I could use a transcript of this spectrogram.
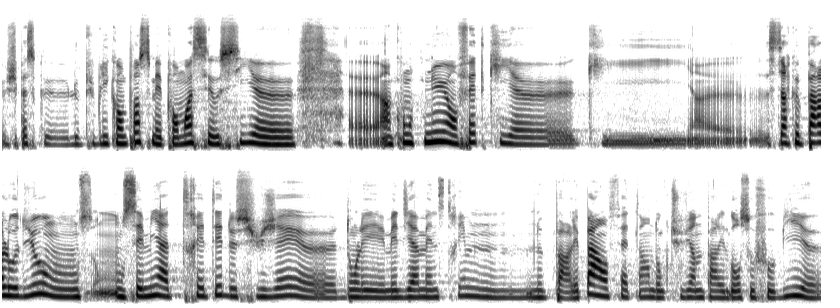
ne sais pas ce que le public en pense, mais pour moi, c'est aussi un contenu en fait qui. euh, qui euh, C'est-à-dire que par l'audio, on, s'est mis à traiter de sujets euh, dont les médias mainstream ne parlaient pas en fait. hein. Donc tu viens de parler de grossophobie. Euh,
